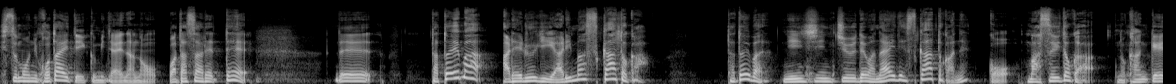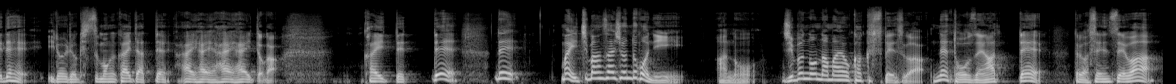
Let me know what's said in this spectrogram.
質問に答えていくみたいなのを渡されて、で、例えば、アレルギーありますか？とか、例えば、妊娠中ではないですか？とかね、こう、麻酔とかの関係で、いろいろ質問が書いてあって、はいはいはいはいとか、書いてって、で、まあ一番最初のとこに、あの、自分の名前を書くスペースがね、当然あって、だから先生は、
